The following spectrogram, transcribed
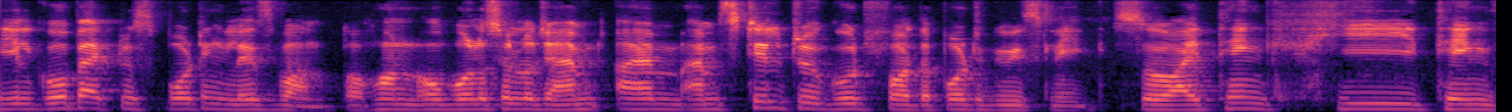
হিল গো ব্যাক টু স্পোর্টিং লেসবন তখন ও বলেছিল যে আই এম আই এম আই এম স্টিল টু গুড ফর দ্য পর্তুগিজ লিগ সো আই থিঙ্ক হি থিংস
